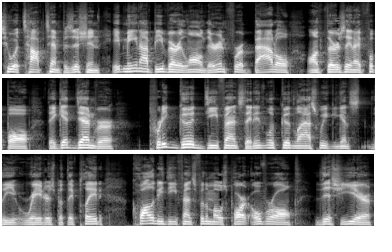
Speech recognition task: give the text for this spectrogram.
to a top 10 position. It may not be very long. They're in for a battle on Thursday Night Football. They get Denver, pretty good defense. They didn't look good last week against the Raiders, but they played quality defense for the most part overall this year.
